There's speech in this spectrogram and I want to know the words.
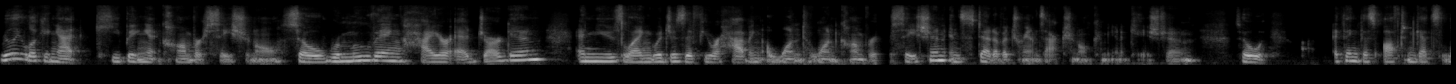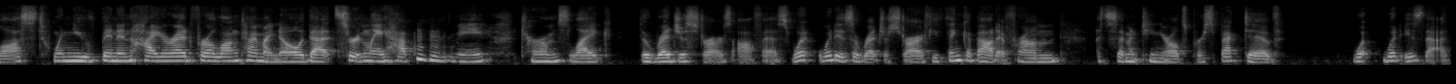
really looking at keeping it conversational so removing higher ed jargon and use language as if you were having a one-to-one conversation instead of a transactional communication so I think this often gets lost when you've been in higher ed for a long time. I know that certainly happened to me. Terms like the registrar's office. What what is a registrar? If you think about it from a 17 year old's perspective, what what is that?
